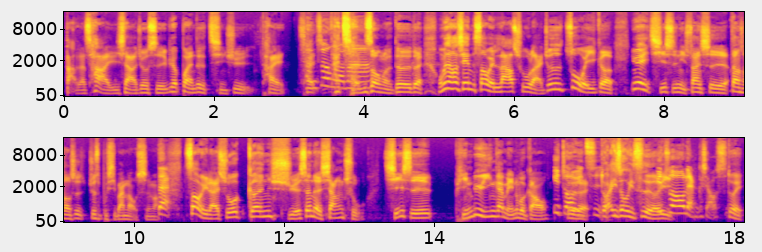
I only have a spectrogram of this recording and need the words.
打个岔一下，就是因为不然这个情绪太沉重了，太沉重了，对对对。我们想要先稍微拉出来，就是作为一个，因为其实你算是当时是就是补习班老师嘛，对，照理来说跟学生的相处，其实。频率应该没那么高，一周一次，对，一周一次而已，一周两个小时，对，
